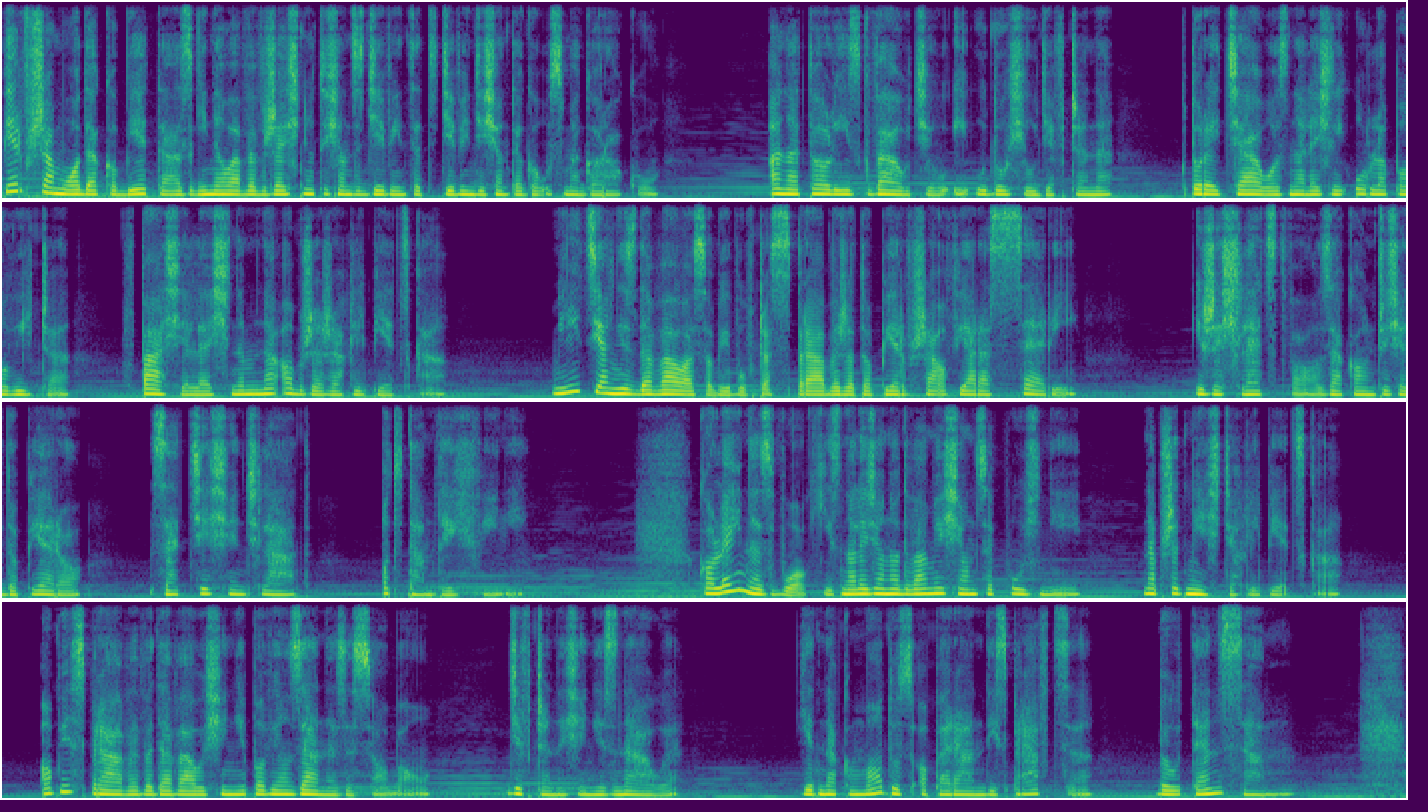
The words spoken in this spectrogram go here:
Pierwsza młoda kobieta zginęła we wrześniu 1998 roku. Anatolij zgwałcił i udusił dziewczynę, której ciało znaleźli urlopowicze w pasie leśnym na obrzeżach Lipiecka. Milicja nie zdawała sobie wówczas sprawy, że to pierwsza ofiara z serii i że śledztwo zakończy się dopiero za 10 lat od tamtej chwili. Kolejne zwłoki znaleziono dwa miesiące później na przedmieściach Lipiecka. Obie sprawy wydawały się niepowiązane ze sobą. Dziewczyny się nie znały. Jednak modus operandi sprawcy był ten sam.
